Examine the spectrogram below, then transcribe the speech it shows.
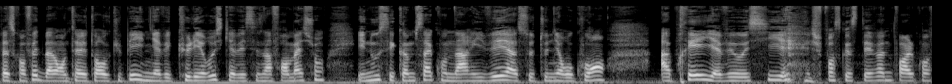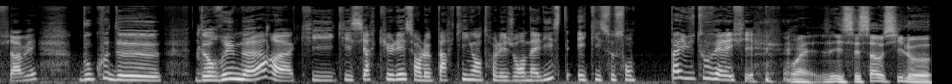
parce qu'en fait bah, en territoire occupé il n'y avait que les Russes qui avaient ces informations et nous c'est comme ça qu'on arrivait à se tenir au courant. Après, il y avait aussi, je pense que Stéphane pourra le confirmer, beaucoup de, de rumeurs qui, qui circulaient sur le parking entre les journalistes et qui se sont pas du tout vérifiées. Ouais, et c'est ça aussi le,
